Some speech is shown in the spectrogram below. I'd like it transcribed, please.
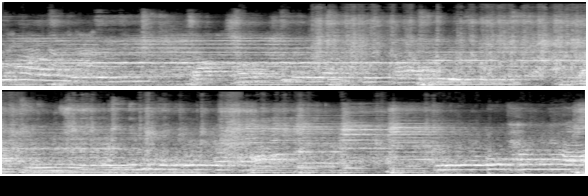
ไม่ดีจับชอบเพื่อนที่ความดีจับมือที่ไม่น ครับผู้ทำงานหนั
